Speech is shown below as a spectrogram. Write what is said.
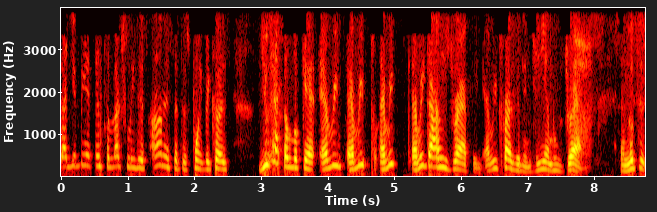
like you're being intellectually dishonest at this point because you have to look at every every every every guy who's drafting, every president, GM who drafts, and look at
